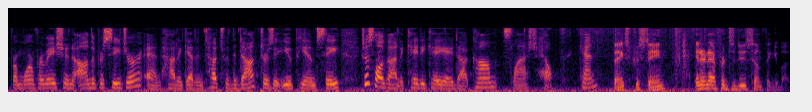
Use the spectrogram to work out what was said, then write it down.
For more information on the procedure and how to get in touch with the doctors at UPMC, just log on to kdka.com slash health. Ken? Thanks, Christine. In an effort to do something about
